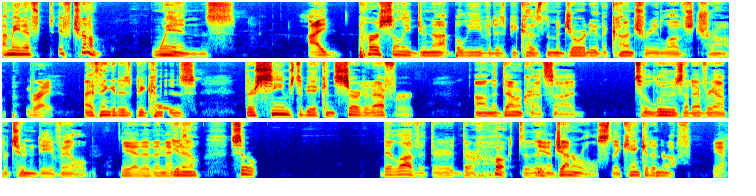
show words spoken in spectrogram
I mean, if if Trump wins, I personally do not believe it is because the majority of the country loves Trump. Right. I think it is because there seems to be a concerted effort on the Democrat side to lose at every opportunity available. Yeah, they're the next. You know, so they love it. They're they're hooked. They're Yeah. generals. They can't get enough. Yeah.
